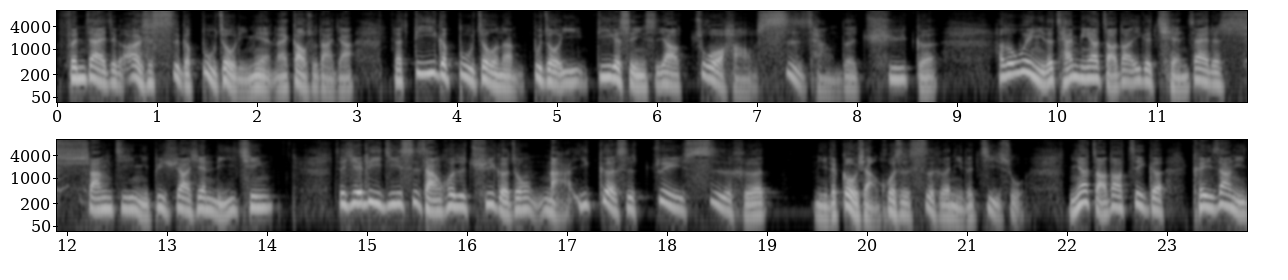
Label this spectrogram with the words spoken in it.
分在这个二十四个步骤里面来告诉大家。那第一个步骤呢，步骤一，第一个事情是要做好市场的区隔。他说，为你的产品要找到一个潜在的商机，你必须要先厘清这些利基市场或是区隔中哪一个是最适合。你的构想，或是适合你的技术，你要找到这个可以让你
